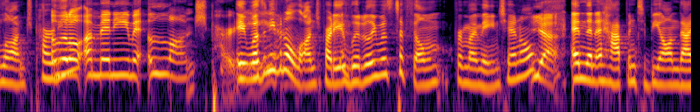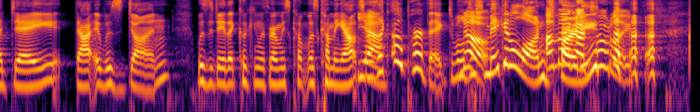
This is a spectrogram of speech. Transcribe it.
Launch party. a little a mini ma- launch party. It wasn't even a launch party. It literally was to film for my main channel. Yeah. And then it happened to be on that day that it was done. Was the day that Cooking with Remi's com- was coming out. So I was like, oh, perfect. We'll No. just make it a launch party. Oh my god, totally.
